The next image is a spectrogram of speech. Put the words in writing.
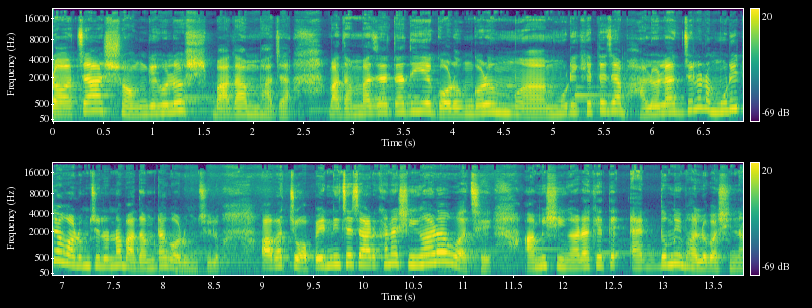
রচা, আর সঙ্গে হলো বাদাম ভাজা। বাদাম ভাজাটা দিয়ে গরম গরম মুড়ি খেতে যা ভালো লাগছিল না, মুড়িটা গরম ছিল না, বাদামটা গরম ছিল। আবার চপের নিচে চারখানা সিঙ্গারাও আছে। আমি সিঙ্গারা খেতে একদমই ভালোবাসি না,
